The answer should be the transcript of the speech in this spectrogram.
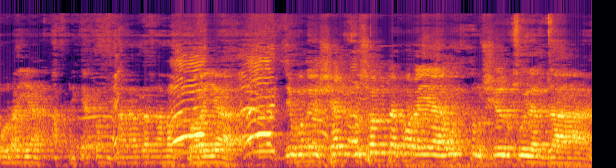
মোড়াইয়া আপনি এখন জানাজার নামাজ পড়াইয়া জীবনের শেষ গোসলটা করাইয়া উত্তর শের কইরা যায়?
